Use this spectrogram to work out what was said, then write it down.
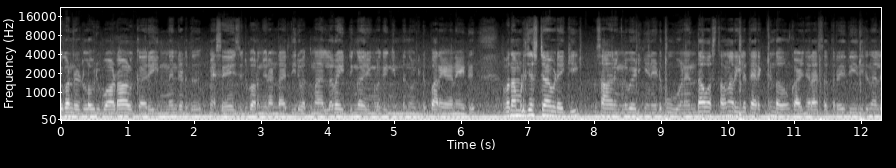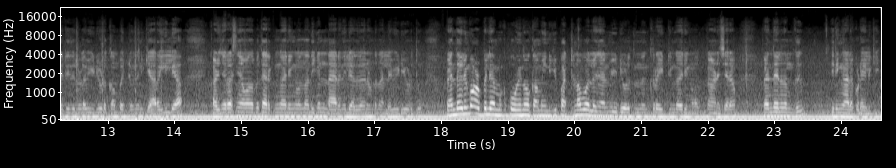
വീഡിയോ കണ്ടിട്ടുള്ള ഒരുപാട് ആൾക്കാർ ഇന്ന് എന്റെ അടുത്ത് മെസ്സേജ് അയച്ചിട്ട് പറഞ്ഞു രണ്ടായിരത്തി ഇരുപത്തിനാലിലെ റേറ്റും കാര്യങ്ങളൊക്കെ എങ്ങനെയുണ്ട്? നോക്കിയിട്ട് പറയാനായിട്ട്. അപ്പോൾ നമ്മൾ ജസ്റ്റ് അവിടേക്ക് സാധനങ്ങൾ മേടിക്കാനായിട്ട് പോവുകയാണ് എന്താ അവസ്ഥ എന്നറിയില്ല. തിരക്കുണ്ടാവും. കഴിഞ്ഞ പ്രാവശ്യം അത്ര രീതിയിൽ നല്ല രീതിയിലുള്ള വീഡിയോ എടുക്കാൻ പറ്റുമെന്ന് എനിക്ക് അറിയില്ല കഴിഞ്ഞ പ്രാവശ്യം ഞാൻ വന്നപ്പോൾ തിരക്കും കാര്യങ്ങളൊന്നും അധികം ഉണ്ടായിരുന്നില്ല. അതുകൊണ്ട് നല്ല വീഡിയോ എടുത്തു. അപ്പോൾ എന്തായാലും കുഴപ്പമില്ല. നമുക്ക് പോയി നോക്കാം. എനിക്ക് പറ്റണ പോലെ ഞാൻ വീഡിയോ എടുത്ത് നിങ്ങൾക്ക് റേറ്റും കാര്യങ്ങളൊക്കെ കാണിച്ചു തരാം. അപ്പോൾ എന്തായാലും നമുക്ക് ഇരിങ്ങാലക്കുടയിലേക്ക്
